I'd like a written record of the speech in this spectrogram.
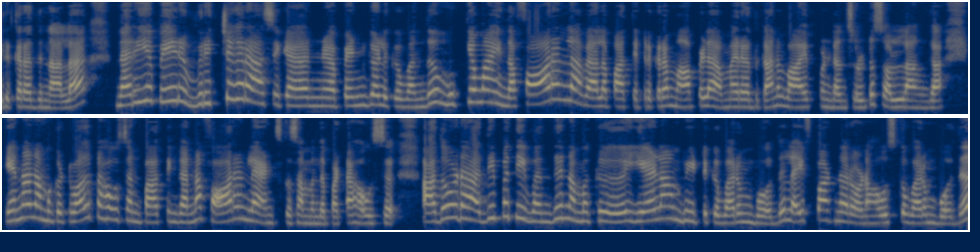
இருக்கிறதுனால நிறைய பேர் விருச்சிக ராசி பெண்களுக்கு வந்து முக்கியமா இந்த ஃபாரின்ல வேலை பார்த்துட்டு இருக்கிற மாப்பிள்ளை அமையறதுக்கான வாய்ப்புண்டுன்னு சொல்லிட்டு சொல்லாங்க. ஏன்னா நமக்கு டுவெல்த் ஹவுஸ் பாத்தீங்கன்னா ஃபாரின் லேண்ட்ஸ்க்கு சம்பந்தப்பட்ட ஹவுஸ் அதோட அதிபதி வந்து நமக்கு ஏழாம் வீட்டுக்கு வரும்போது லைஃப் பார்ட்னரோட ஹவுஸ்க்கு வரும்போது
